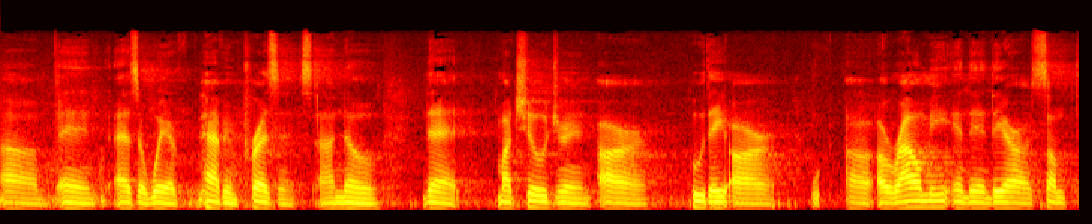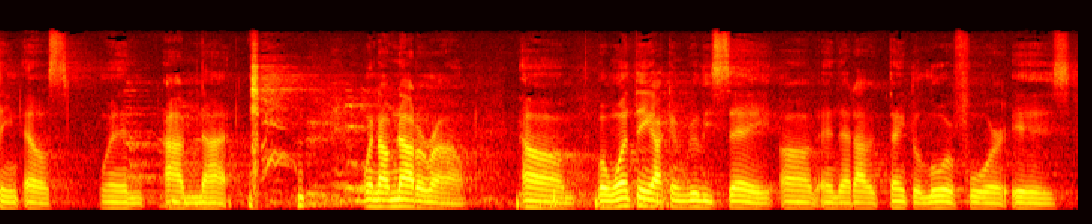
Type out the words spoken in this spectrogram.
Um, and as a way of having presence, I know that my children are who they are uh, around me, and then there are something else when I'm not when I'm not around. Um, but one thing I can really say, um, and that I thank the Lord for, is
